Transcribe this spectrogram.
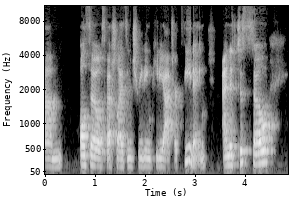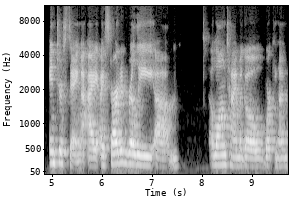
um, also specialize in treating pediatric feeding. And it's just so interesting. I, I started really um, a long time ago working on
